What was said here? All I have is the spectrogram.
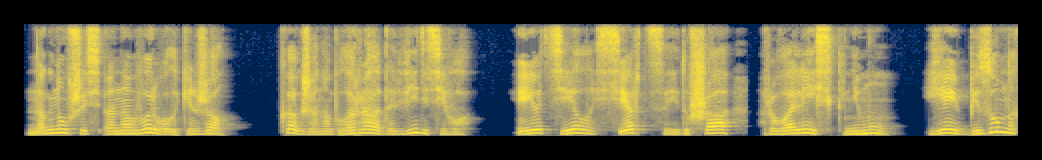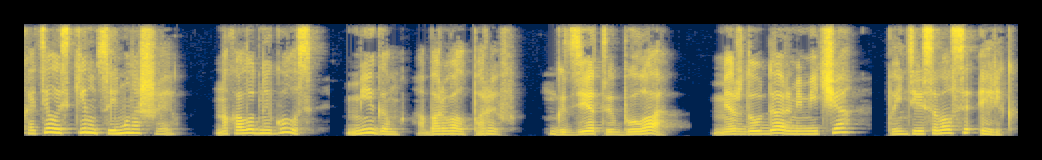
Нагнувшись, она вырвала кинжал. Как же она была рада видеть его. Ее тело, сердце и душа рвались к нему. Ей безумно хотелось кинуться ему на шею, но холодный голос мигом оборвал порыв. «Где ты была?» Между ударами меча поинтересовался Эрик.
